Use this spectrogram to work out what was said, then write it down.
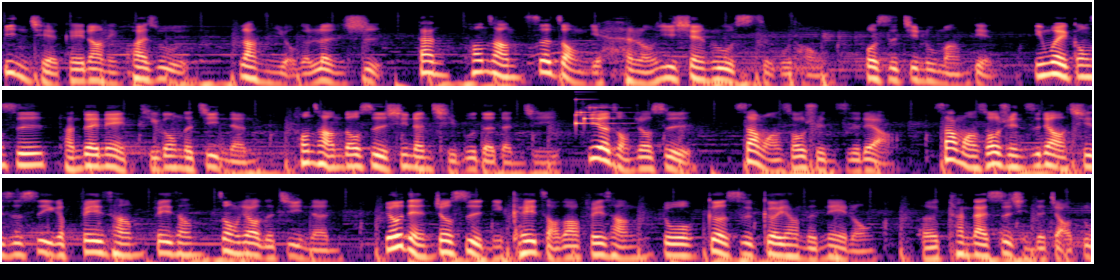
并且可以让你快速让你有个认识。但通常这种也很容易陷入死胡同，或是进入盲点，因为公司团队内提供的技能通常都是新人起步的等级。第二种就是上网搜寻资料，上网搜寻资料其实是一个非常非常重要的技能。优点就是你可以找到非常多各式各样的内容和看待事情的角度，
